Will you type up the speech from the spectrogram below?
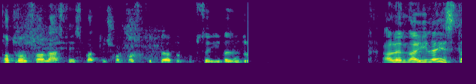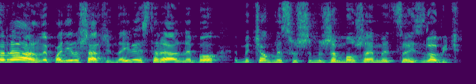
potrącona z tej składki członkowskiej, która do Brukseli wędruje. Ale na ile jest to realne, panie Ryszardzie, na ile jest to realne, bo my ciągle słyszymy, że możemy coś zrobić.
